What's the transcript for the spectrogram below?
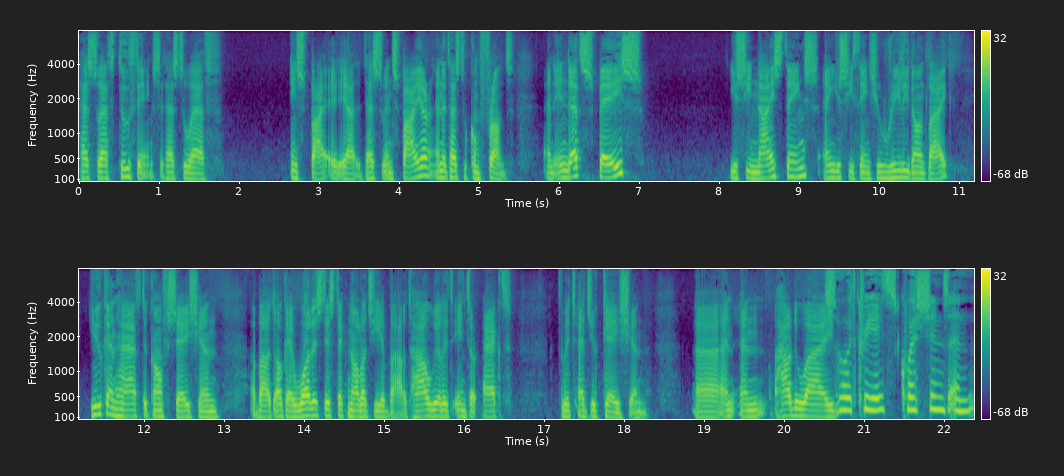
has to have two things. It has to have inspire, yeah, it has to inspire, and it has to confront. And in that space, you see nice things and you see things you really don't like. You can have the conversation about okay, what is this technology about? How will it interact with education? Uh, and and how do I? So it creates questions and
